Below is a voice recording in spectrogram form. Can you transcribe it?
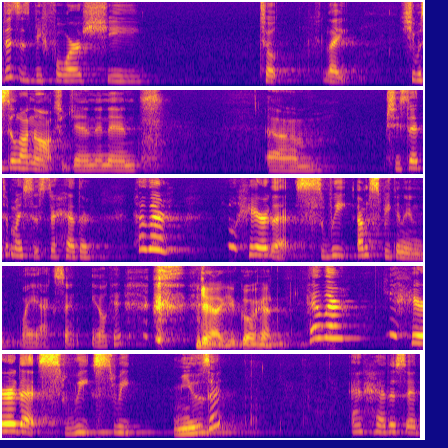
this is before she took like she was still on oxygen, and then um, she said to my sister Heather, Heather, you hear that sweet? I'm speaking in my accent, you know, okay? Yeah, you go ahead. Heather, hear that sweet, sweet music? And Heather said,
